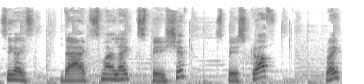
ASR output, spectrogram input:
See guys that's my like spaceship spacecraft right?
